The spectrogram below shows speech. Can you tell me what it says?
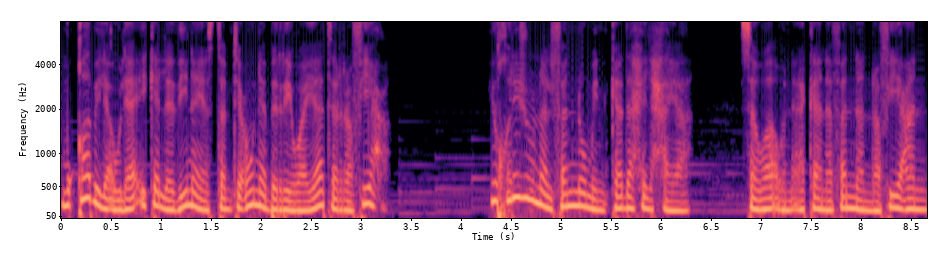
مقابل أولئك الذين يستمتعون بالروايات الرفيعة. يخرجنا الفن من كدح الحياة سواء أكان فنا رفيعا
